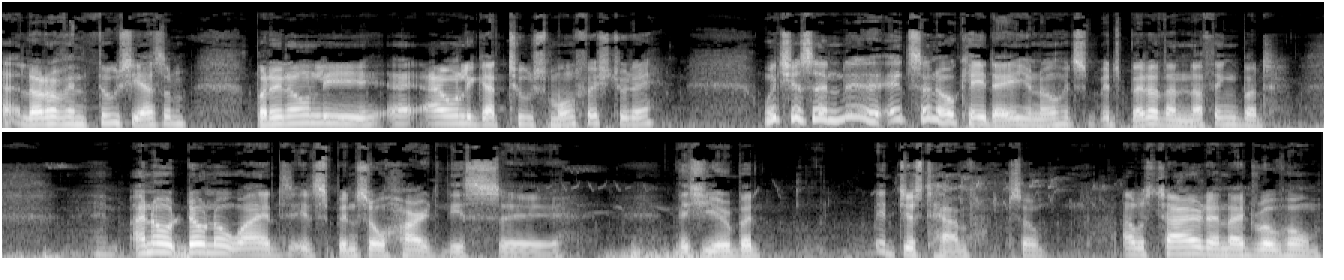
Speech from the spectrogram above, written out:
a lot of enthusiasm but it only I only got two small fish today which is an it's an okay day you know it's it's better than nothing but I know don't know why it, has been so hard this uh, this year but it just have so I was tired and I drove home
